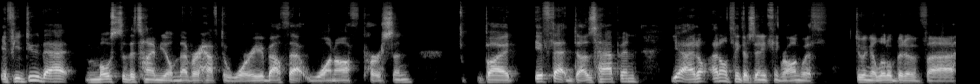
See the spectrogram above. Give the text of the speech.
if you do that, most of the time you'll never have to worry about that one-off person. But if that does happen, yeah, I don't I don't think there's anything wrong with doing a little bit of uh,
